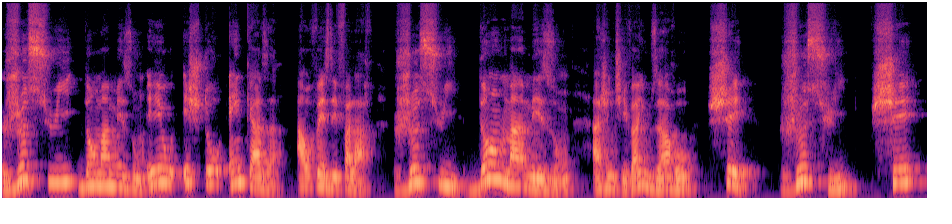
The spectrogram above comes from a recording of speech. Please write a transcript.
je suis dans ma maison, eu estou em casa. Ao invés de falar je suis dans ma maison, a gente vai usar o chez. Je suis chez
